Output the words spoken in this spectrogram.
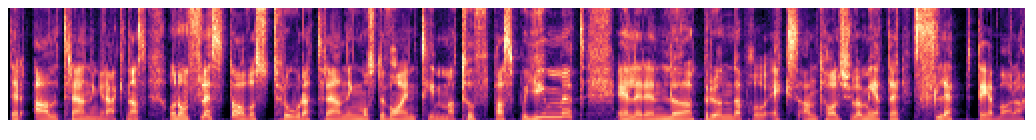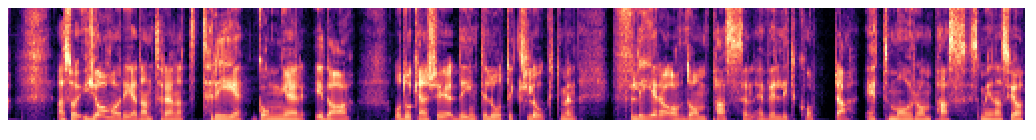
där all träning räknas? Och de flesta av oss tror att träning måste vara en timma tuffpass på gymmet eller en löprunda på x antal kilometer. Släpp det bara. Alltså, jag har redan tränat tre gånger idag och då kanske det inte låter klokt, men flera av de passen är väldigt korta. Ett morgonpass medan jag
